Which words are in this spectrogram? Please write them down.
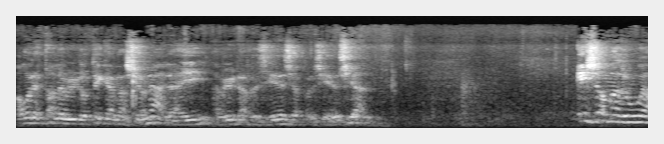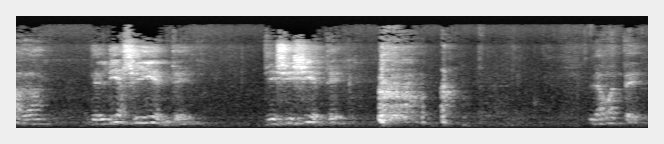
ahora está la Biblioteca Nacional ahí, había una residencia presidencial. Esa madrugada del día siguiente, 17, la bate,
